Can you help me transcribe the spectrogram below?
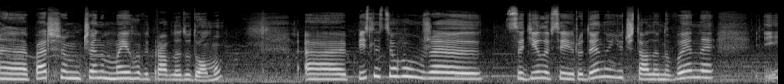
Е, Першим чином ми його відправили додому. Е, Після цього вже сиділи всією родиною, читали новини і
